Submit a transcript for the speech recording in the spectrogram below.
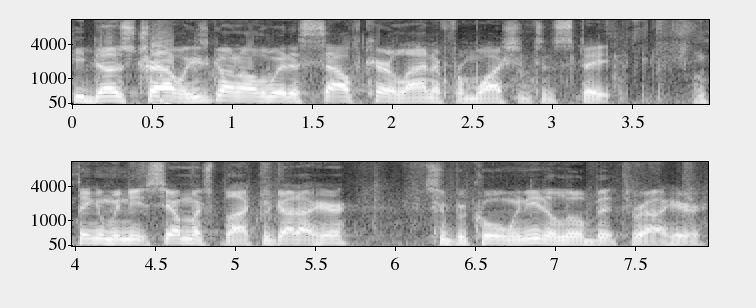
He does travel. He's gone all the way to South Carolina from Washington State. I'm thinking we need, see how much black we got out here? Super cool. We need a little bit throughout here.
